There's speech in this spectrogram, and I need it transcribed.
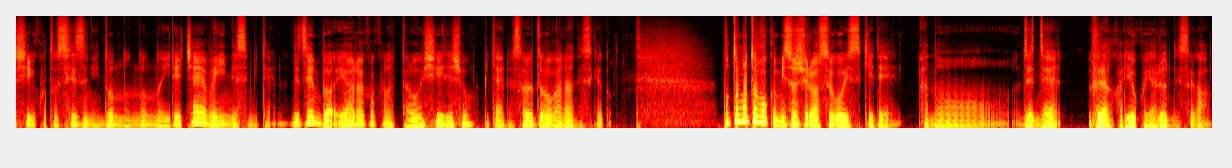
しいことせずにどんどんどんどん入れちゃえばいいんですみたいな。で、全部柔らかくなったら美味しいでしょ？みたいな、そういう動画なんですけど。もともと僕味噌汁はすごい好きで、あのー、全然普段からよくやるんですが、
